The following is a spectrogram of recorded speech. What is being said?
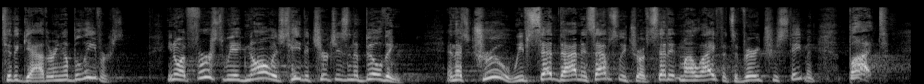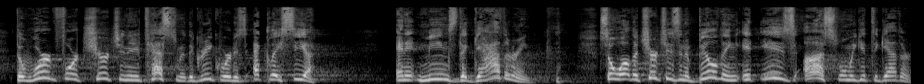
to the gathering of believers. You know, at first we acknowledged, hey, the church isn't a building. And that's true. We've said that, and it's absolutely true. I've said it in my life. It's a very true statement. But the word for church in the New Testament, the Greek word is ekklesia, and it means the gathering. So while the church isn't a building, it is us when we get together.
